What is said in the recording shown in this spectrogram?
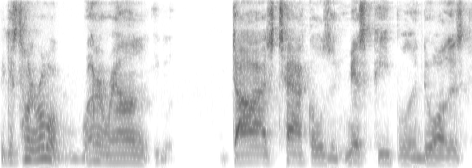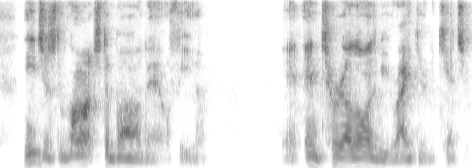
Because Tony Romo run around, dodge tackles and miss people and do all this. He just launched the ball downfield. And, and Terrell Owens be right there to catch it.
